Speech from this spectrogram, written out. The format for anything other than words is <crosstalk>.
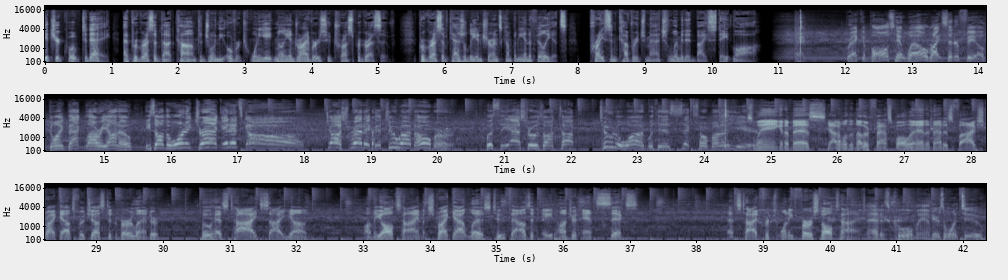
Get your quote today at progressive.com to join the over 28 million drivers who trust Progressive. Progressive Casualty Insurance Company and Affiliates. Price and coverage match limited by state law. Breaking balls hit well, right center field. Going back, Laureano. He's on the warning track, and it's gone. Josh Reddick, a two-run homer, puts the Astros on top, two to one, with his sixth home run of the year. Swing and a miss. Got him with another fastball in, and that is five strikeouts for Justin Verlander, who has tied Cy Young on the all-time strikeout list, 2,806. That's tied for 21st all time. That is cool, man. Here's a one-two.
